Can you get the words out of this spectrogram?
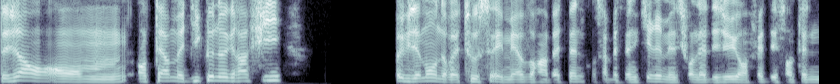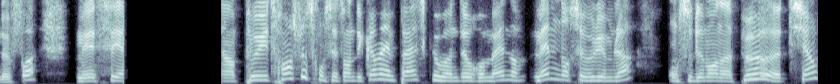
déjà en, en, en termes d'iconographie, évidemment on aurait tous aimé avoir un Batman contre un Batman Kiri, mais si on l'a déjà eu en fait des centaines de fois. Mais c'est un peu étrange parce qu'on s'attendait quand même pas à ce que Wonder Woman, même dans ce volume-là, on se demande un peu, euh, tiens,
